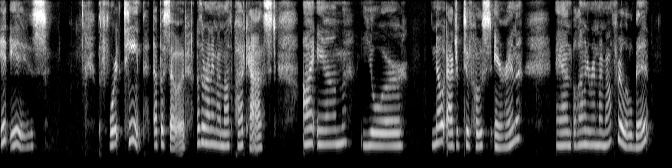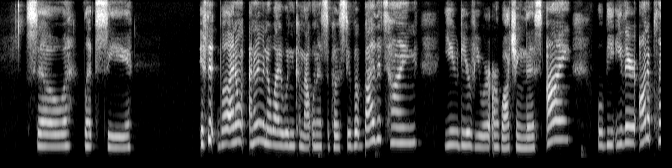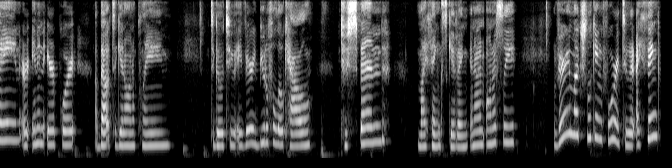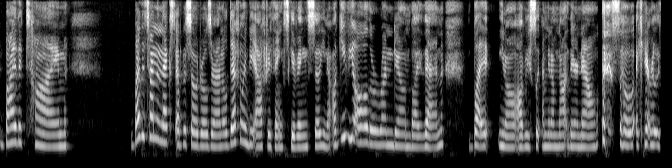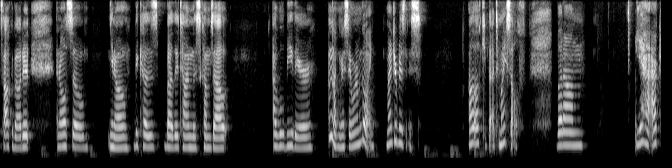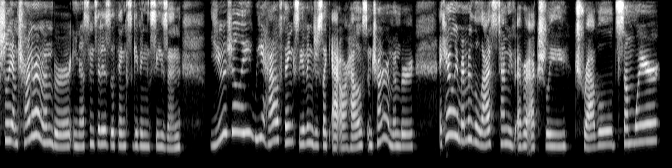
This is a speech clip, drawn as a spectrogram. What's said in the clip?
it is the 14th episode of the Running My Mouth podcast. I am your no adjective host, Aaron, and allow me to run my mouth for a little bit. So let's see. If it well, I don't I don't even know why it wouldn't come out when it's supposed to, but by the time you, dear viewer, are watching this, I will be either on a plane or in an airport about to get on a plane to go to a very beautiful locale to spend my Thanksgiving. And I'm honestly very much looking forward to it. I think by the time by the time the next episode rolls around, it'll definitely be after Thanksgiving. So, you know, I'll give you all the rundown by then. But, you know, obviously, I mean, I'm not there now, so I can't really talk about it. And also, you know, because by the time this comes out, I will be there. I'm not going to say where I'm going. Mind your business. I'll, I'll keep that to myself. But, um, yeah, actually, I'm trying to remember, you know, since it is the Thanksgiving season, usually we have Thanksgiving just like at our house. I'm trying to remember. I can't really remember the last time we've ever actually traveled somewhere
